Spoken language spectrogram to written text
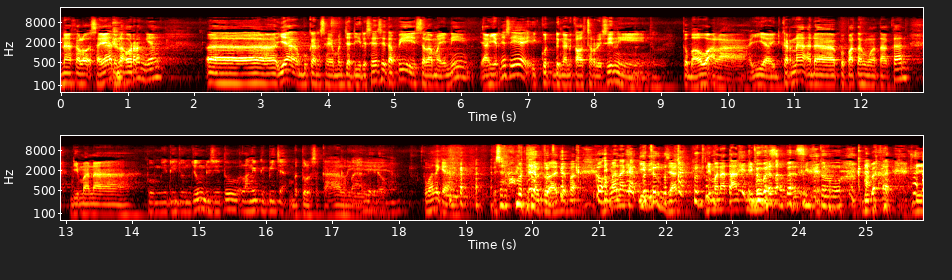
Nah, kalau saya adalah orang yang eh ya bukan saya menjadi diri saya sih tapi selama ini ya, akhirnya saya ikut dengan culture di sini. Ke bawah lah. Iya, karena ada pepatah mengatakan di mana bumi dijunjung di situ langit dipijak betul sekali. Kebalik dong. Kebalik ya? Bisa betul-betul aja pak. Di mana kaki diinjak, di mana tangan di bumi, bahasa basi betulmu di, di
